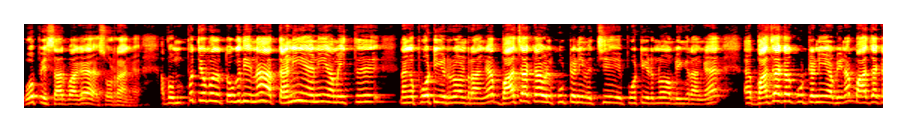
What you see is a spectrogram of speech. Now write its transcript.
ஓபிஎஸ் சார்பாக சொல்கிறாங்க அப்போ முப்பத்தி ஒன்பது தொகுதினா தனி அணி அமைத்து நாங்கள் போட்டியிடுறோன்றாங்க பாஜகவில் கூட்டணி வச்சு போட்டியிடணும் அப்படிங்கிறாங்க. பாஜக கூட்டணி அப்படின்னா பாஜக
